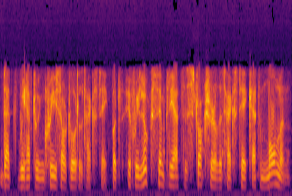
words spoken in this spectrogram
that we have to increase our total tax take. But if we look simply at the structure of the tax take at the moment,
